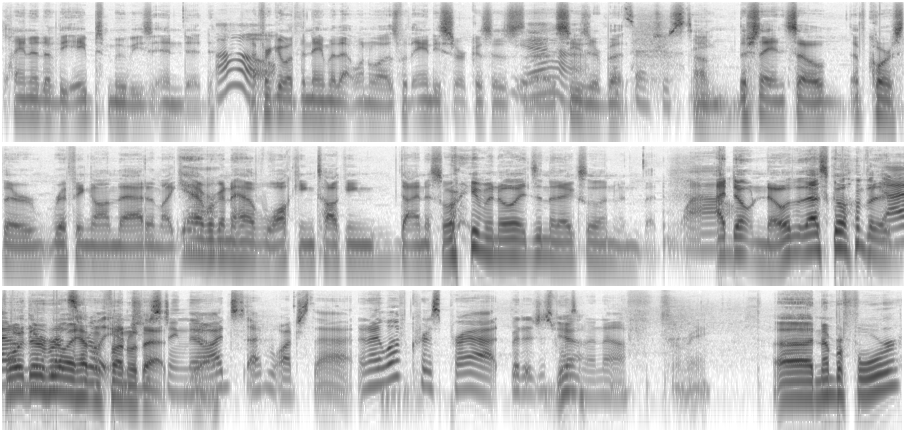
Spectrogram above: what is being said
Planet of the Apes movies ended. I Oh. forget what the name of that one was with Andy Serkis as Yeah, uh, Caesar, but that's interesting. um, they're saying so. Of course, they're riffing on that and like, yeah, Yeah. we're gonna have walking, talking dinosaur humanoids in the next one. And but Wow. I don't know that that's going, but Yeah, boy, they're really having fun with that. interesting, Though. I'd I'd watch that, and I love Chris Pratt, but it just wasn't enough for me. Uh, number four,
